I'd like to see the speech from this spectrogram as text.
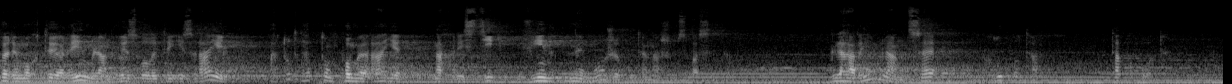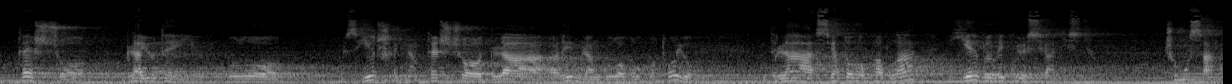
перемогти римлян, визволити Ізраїль, а тут раптом помирає на Христі. Він не може бути нашим Спасителем. Для римлян це глупота. Так от, те, що для юдеїв було згіршенням, те, що для римлян було глупотою, для святого Павла є великою святістю. Чому саме?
